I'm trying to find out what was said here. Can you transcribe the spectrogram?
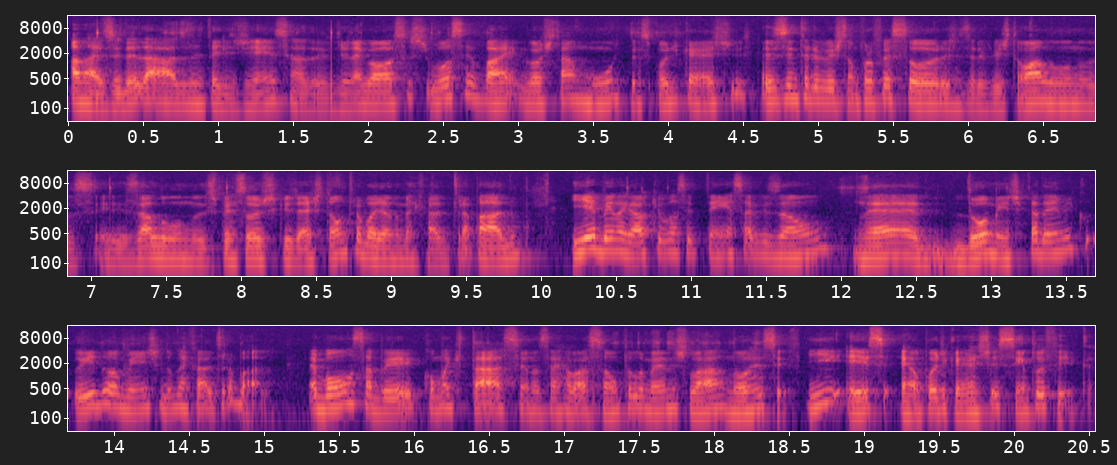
análise de dados, inteligência de negócios, você vai gostar muito desse podcast. Eles entrevistam professores, entrevistam alunos, eles alunos, pessoas que já estão trabalhando no mercado de trabalho. E é bem legal que você tenha essa visão né, do ambiente acadêmico e do ambiente do mercado de trabalho. É bom saber como é que está sendo essa relação, pelo menos lá no Recife. E esse é o podcast Simplifica.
